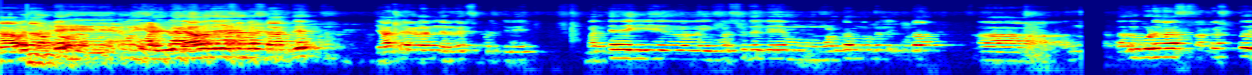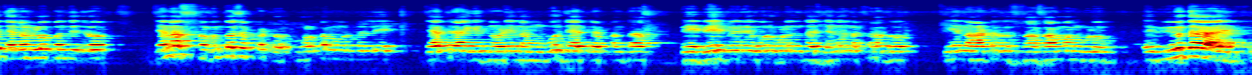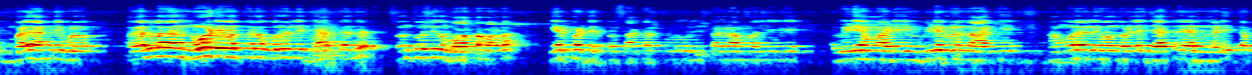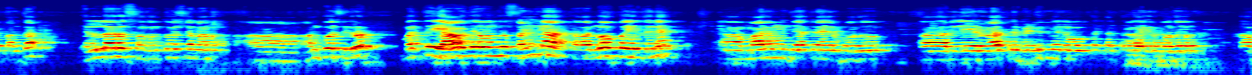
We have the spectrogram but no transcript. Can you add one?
ಯಾವುದೇ ಯಾವುದೇ ಸಮಸ್ಯೆ ಆಗದೆ ಜಾತ್ರೆಗಳನ್ನು ನೆರವೇರಿಸ್ಕೊಡ್ತೀವಿ. ಮತ್ತೆ ಈ ಈ ವರ್ಷದಲ್ಲಿ ಮೊಳಕಾಲ್ಮೂರಿನಲ್ಲಿ ಕೂಡ ಅದು ಕೂಡ ಸಾಕಷ್ಟು ಜನಗಳು ಬಂದಿದ್ರು. ಜನ ಸಂತೋಷ ಪಟ್ಟರು ಮೊಳಕಾಲ್ಮೂರಿನಲ್ಲಿ ಜಾತ್ರೆ ಆಗಿದ್ದು ನೋಡಿ ನಮ್ಮ ಊರ್ ಜಾತ್ರೆ ಅಂತ ಬೇರೆ ಬೇರೆ ಊರುಗಳಿಂದ ಜನನ ಕರೆದು ಏನು ಆಟದ ಸಾಮಾನುಗಳು, ವಿವಿಧ ಬಳೆ ಅಂಗಡಿಗಳು, ಅವೆಲ್ಲ ನೋಡಿ ಒಂಥರ ಊರಲ್ಲಿ ಜಾತ್ರೆ ಅಂದ್ರೆ ಸಂತೋಷದ ವಾತಾವರಣ ಏರ್ಪಟ್ಟಿತ್ತು. ಸಾಕಷ್ಟು ಹುಡುಗರು ಇನ್ಸ್ಟಾಗ್ರಾಮ್ ಅಲ್ಲಿ ಇಲ್ಲಿ ವಿಡಿಯೋ ಮಾಡಿ ವಿಡಿಯೋಗಳನ್ನು ಹಾಕಿ ನಮ್ಮೂರಲ್ಲಿ ಒಂದು ಒಳ್ಳೆ ಜಾತ್ರೆ ನಡೀತಪ್ಪ ಅಂತ ಎಲ್ಲರೂ ಸಂತೋಷ ನಾನು ಅನುಭವಿಸಿದ್ರು. ಮತ್ತೆ ಯಾವುದೇ ಒಂದು ಸಣ್ಣ ಲೋಪ ಇಲ್ಲದೇ ಮಾರಮ್ಮನ ಜಾತ್ರೆ ಆಗಿರ್ಬೋದು ಅಲ್ಲಿ ರಾತ್ರಿ ಬೆಟ್ಟದ ಮೇಲೆ ಹೋಗ್ತಕ್ಕಂಥದ್ದಾಗಿರ್ಬೋದು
